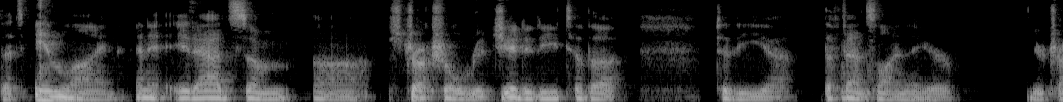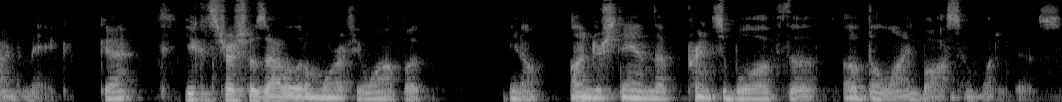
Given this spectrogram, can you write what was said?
that's in line, and it, it adds some uh, structural rigidity to the to the uh, the fence line that you're you're trying to make. Okay, you can stretch those out a little more if you want, but you know understand the principle of the of the line boss and what it is.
